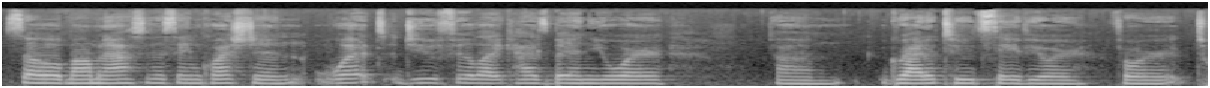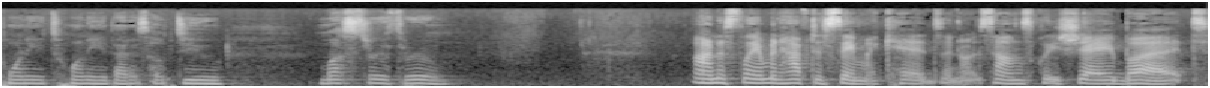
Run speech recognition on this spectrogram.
so, Mom, I'm gonna ask you the same question. What do you feel like has been your um, gratitude savior for 2020 that has helped you muster through? Honestly, I'm gonna have to say my kids. I know it sounds cliche, but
